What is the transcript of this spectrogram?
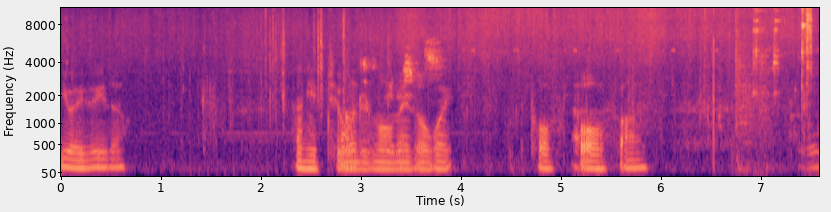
UAV though. I need 200 more, may as well wait. Four, four, five. Cool.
